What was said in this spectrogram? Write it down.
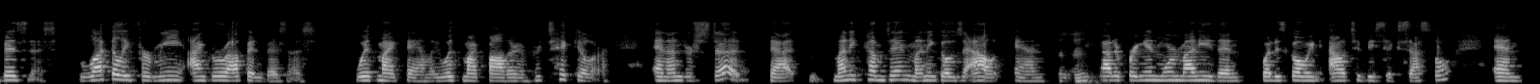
business. Luckily for me i grew up in business with my family with my father in particular and understood that money comes in money goes out and mm-hmm. you've got to bring in more money than what is going out to be successful and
